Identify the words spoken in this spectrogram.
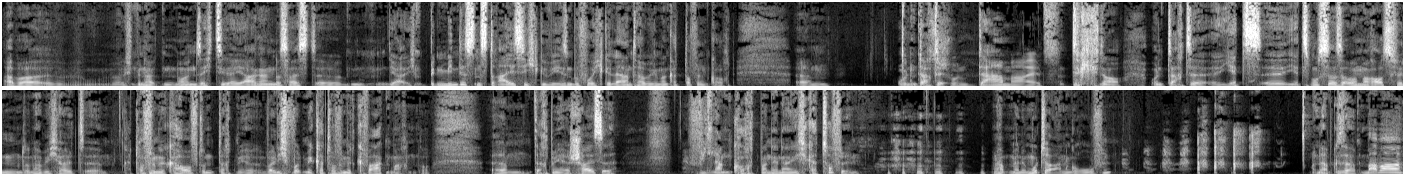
Aber äh, ich bin halt ein 69er Jahrgang. Das heißt, äh, ja, ich bin mindestens 30 gewesen, bevor ich gelernt habe, wie man Kartoffeln kocht. Ähm, und, und dachte schon damals. Genau. Und dachte, äh, jetzt, äh, jetzt musst du das aber mal rausfinden. Und dann habe ich halt äh, Kartoffeln gekauft und dachte mir, weil ich wollte mir Kartoffeln mit Quark machen. So. Ähm, dachte mir, ja, scheiße, wie lang kocht man denn eigentlich Kartoffeln? und habe meine Mutter angerufen und habe gesagt, Mama,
